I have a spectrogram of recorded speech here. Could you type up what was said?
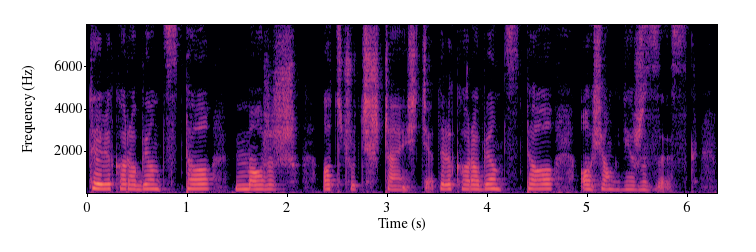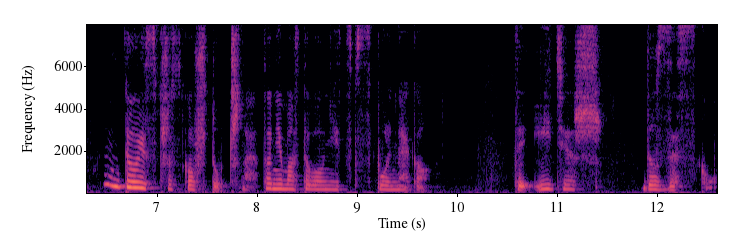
tylko robiąc to możesz odczuć szczęście, tylko robiąc to osiągniesz zysk. To jest wszystko sztuczne, to nie ma z tobą nic wspólnego. Ty idziesz do zysku.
